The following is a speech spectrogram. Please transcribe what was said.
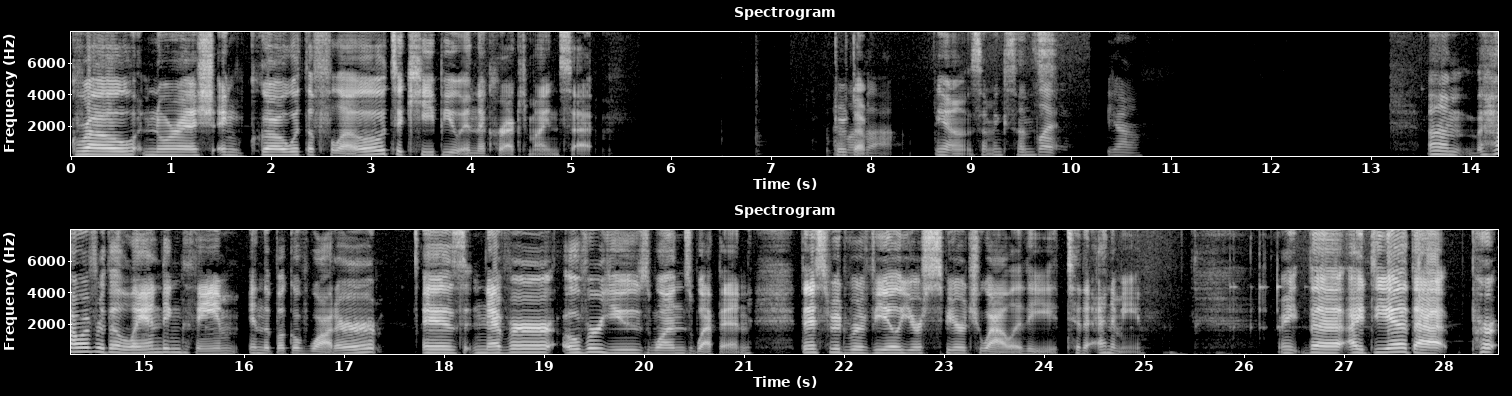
Grow nourish and go with the flow to keep you in the correct mindset. I love that- that. yeah does that make sense? like, yeah. Um, however, the landing theme in the Book of Water is never overuse one's weapon. This would reveal your spirituality to the enemy. Right? The idea that per,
